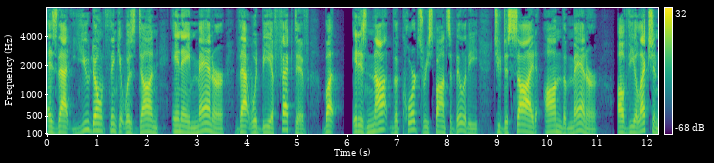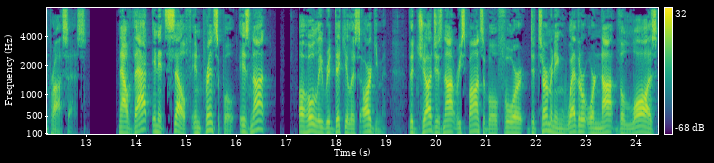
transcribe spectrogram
is that you don't think it was done in a manner that would be effective, but it is not the court's responsibility to decide on the manner of the election process. Now, that in itself, in principle, is not a wholly ridiculous argument. The judge is not responsible for determining whether or not the laws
